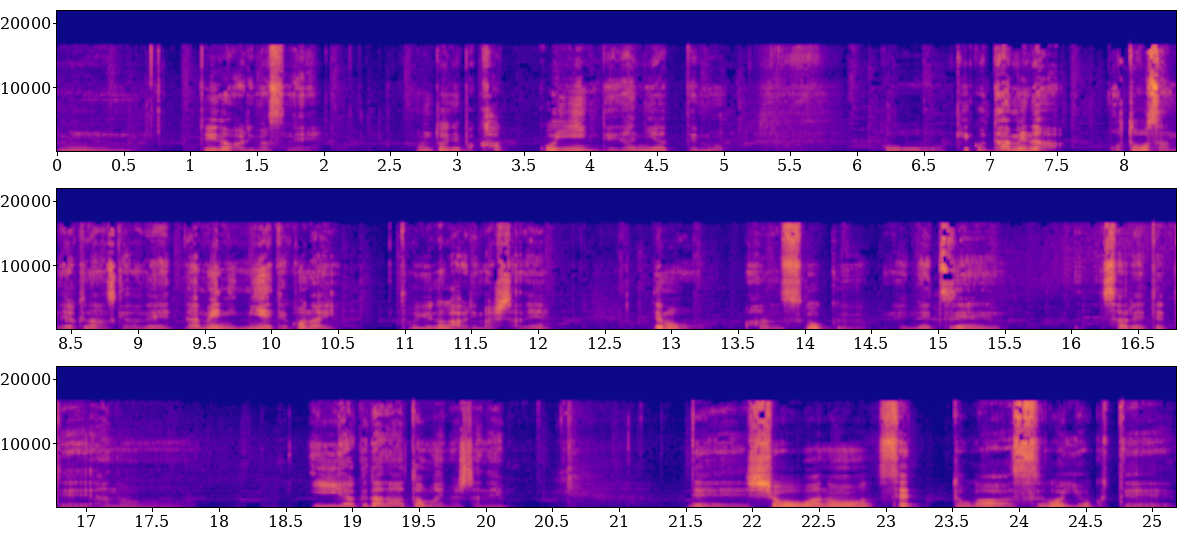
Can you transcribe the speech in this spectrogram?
うん。っていうのはありますね。本当にやっぱかっこいいんで何やっても。こう結構ダメなお父さんの役なんですけどねダメに見えてこないというのがありましたね。でもあのすごく熱演されててあのいい役だなと思いましたね。で昭和のセットがすごい良くて、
